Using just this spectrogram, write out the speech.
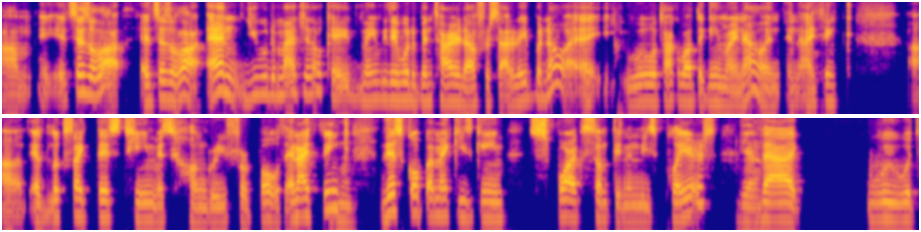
um it, it says a lot it says a lot and you would imagine okay maybe they would have been tired out for saturday but no I, we'll talk about the game right now and, and i think uh, it looks like this team is hungry for both and i think Mhm. this copa MX game sparked something in these players Yeah. that we would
